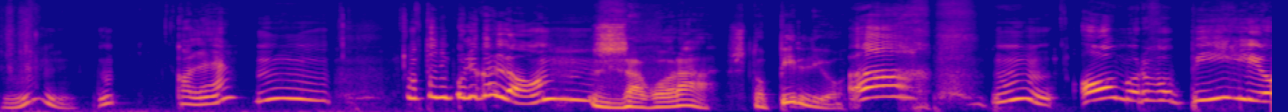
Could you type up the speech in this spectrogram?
Μμμ, μμ, Καλέ. Μμμ, Αυτό είναι πολύ καλό. Μμμ. Ζαγορά στο πήλιο. Αχ, μμμ, όμορφο πήλιο.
